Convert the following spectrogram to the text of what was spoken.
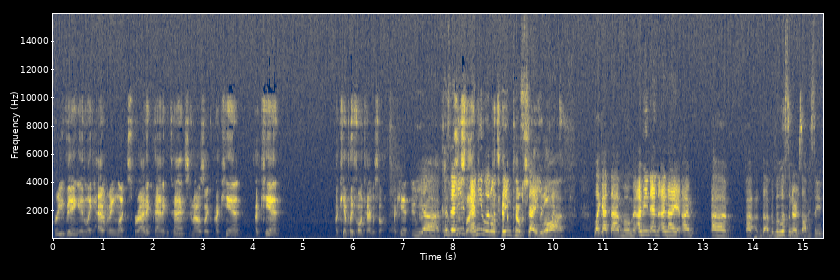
grieving and like having like sporadic panic attacks, and I was like, I can't, I can't, I can't play phone tag with someone. I can't do this. Yeah, because any just, like, any little thing that could set you off, like at that moment. I mean, and and I I uh, uh, the, the listeners obviously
